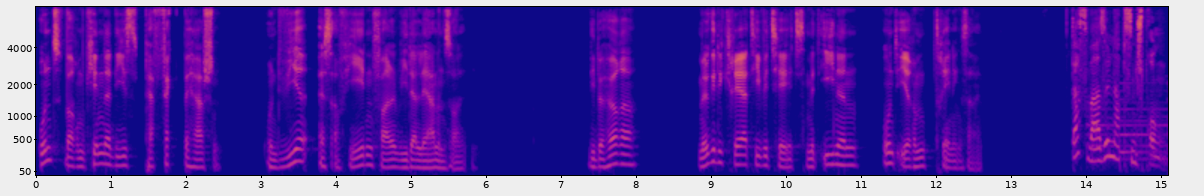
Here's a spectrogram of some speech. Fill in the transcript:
Und warum Kinder dies perfekt beherrschen und wir es auf jeden Fall wieder lernen sollten. Liebe Hörer, möge die Kreativität mit Ihnen und Ihrem Training sein. Das war Synapsensprung,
